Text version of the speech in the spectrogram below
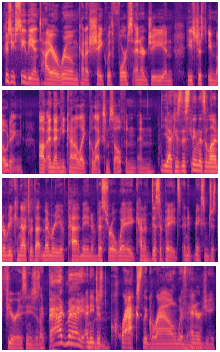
because you see the entire room kind of shake with force energy, and he's just emoting. Um, and then he kind of like collects himself and and Yeah, because this thing that's allowing him to reconnect with that memory of Padme in a visceral way kind of dissipates, and it makes him just furious, and he's just like Padme, and he just Mm-hmm. cracks the ground with energy.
